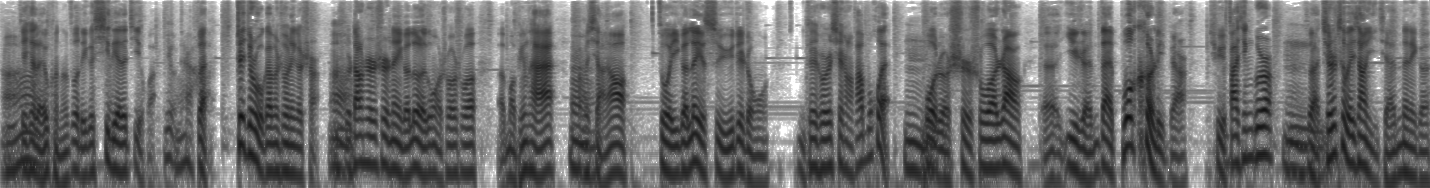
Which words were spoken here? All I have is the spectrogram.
啊。接下来有可能做的一个系列的计划。哟太好对，这就是我刚才说那个事儿，嗯。就是当时是那个乐乐跟我说说，呃，某平台他们嗯想要做一个类似于这种，你可以说是线上发布会，嗯，或者是说让呃艺人在播客里边去发新歌，嗯。对，其实特别像以前的那个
